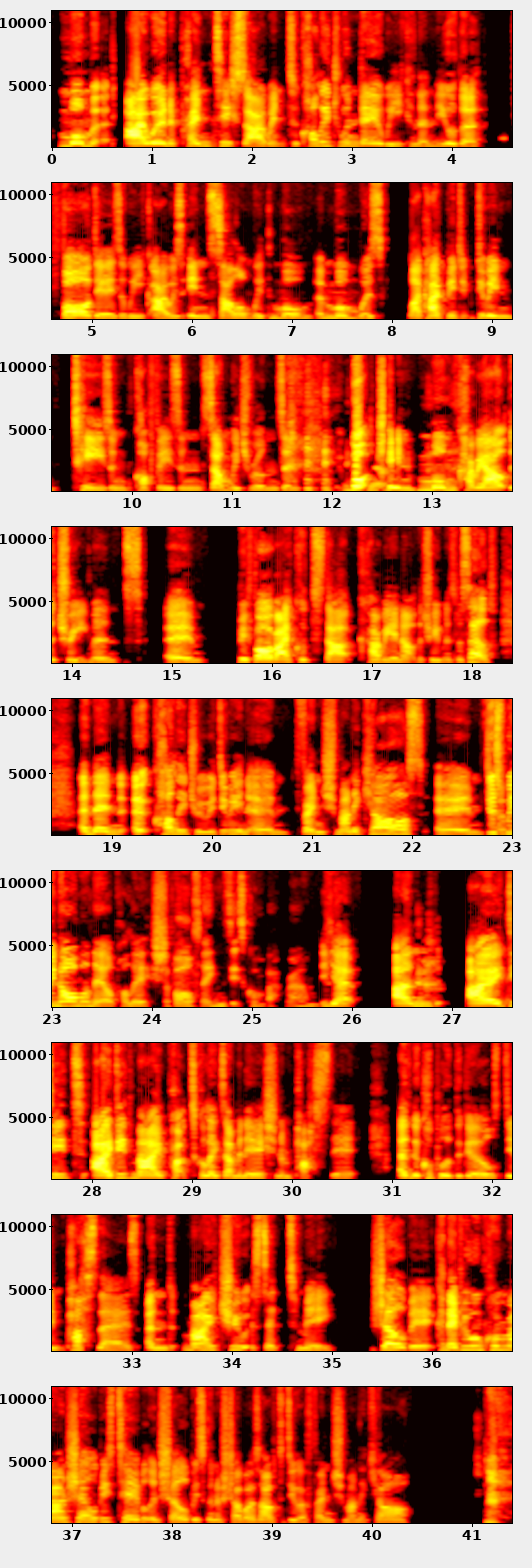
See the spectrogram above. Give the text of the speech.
mum, I were an apprentice, so I went to college one day a week, and then the other four days a week, I was in salon with mum, and mum was like I'd be doing teas and coffees and sandwich runs and watching yeah. mum carry out the treatments um, before I could start carrying out the treatments myself. And then at college, we were doing um, French manicures, um, just of, with normal nail polish. Of all things, it's come back round. Yep. And yeah. I did I did my practical examination and passed it, and a couple of the girls didn't pass theirs. And my tutor said to me, Shelby, can everyone come round Shelby's table and Shelby's going to show us how to do a French manicure?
